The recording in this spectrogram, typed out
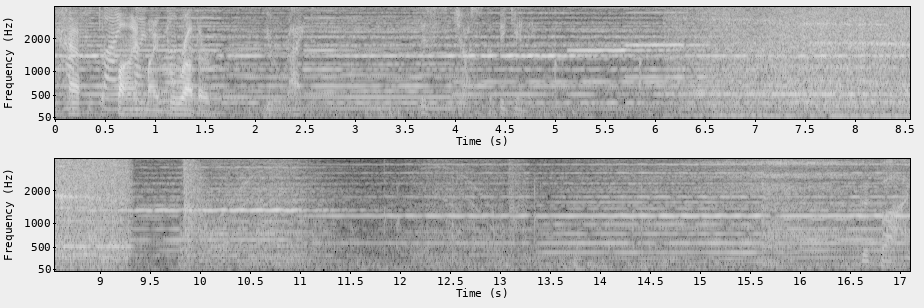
I have to find my brother. You're right. This is just the beginning. Goodbye,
